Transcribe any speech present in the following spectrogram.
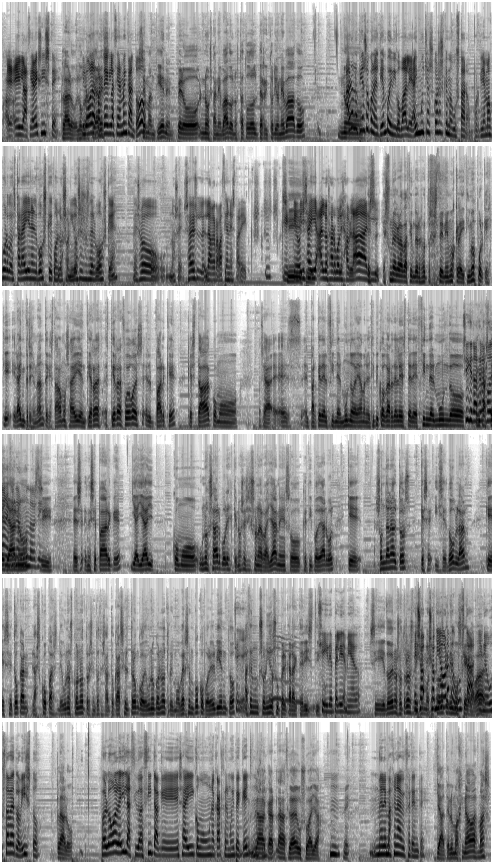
Ah, el, el glaciar existe. Claro, y luego la parte del glaciar me encantó. se mantienen, pero no está nevado, no está todo el territorio nevado. No... Ahora lo pienso con el tiempo y digo, vale, hay muchas cosas que me gustaron. Porque yo me acuerdo estar ahí en el bosque con los sonidos esos del bosque. Que eso, no sé, ¿sabes? La grabación esta de... Que, Sí, que oyes sí. ahí a los árboles hablar Es, y... es una grabación que nosotros tenemos que la hicimos porque es que era impresionante, que estábamos ahí en Tierra de, Tierra de Fuego es el parque que está como... O sea, es el parque del fin del mundo que le llaman, el típico cartel este de fin del mundo Sí, que te hace en la foto en el fin del castellano. mundo, sí. es en ese parque y ahí hay como unos árboles, que no sé si son arrayanes o qué tipo de árbol, que son tan altos que se, y se doblan que se tocan las copas de unos con otros, entonces al tocarse el tronco de uno con otro y moverse un poco por el viento, Sí. hacen un sonido súper característico. Sí, de peli de miedo. Sí, entonces nosotros Eso, dijimos, eso a mí "Esto lo ahora me gusta y grabar". me gusta haberlo visto. Claro, Pero luego leí la ciudadcita, que es ahí como una cárcel muy pequeña. no la, la ciudad de Ushuaia. Mm. Sí. Me la imaginaba diferente. Ya, te lo imaginabas más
